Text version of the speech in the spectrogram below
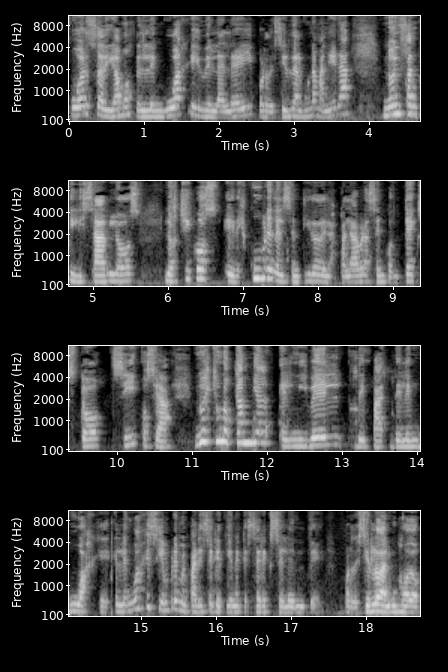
fuerza, digamos, del lenguaje y de la ley, por decir de alguna manera, no infantilizarlos. Los chicos eh, descubren el sentido de las palabras en contexto, ¿sí? O sea, no es que uno cambie el nivel de, de lenguaje. El lenguaje siempre me parece que tiene que ser excelente, por decirlo de algún modo.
